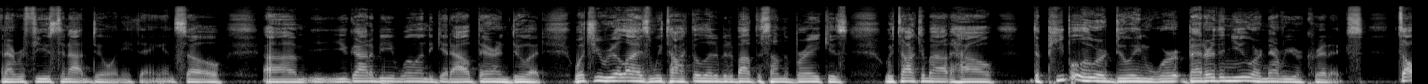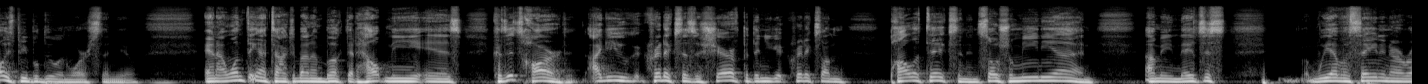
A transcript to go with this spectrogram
And I refuse to not do anything. And so um, you, you got to be willing to get out there and do it. What you realize, and we talked a little bit about this on the break, is we talked about how the people who are doing work better than you are never your critics. It's always people doing worse than you. And I, one thing I talked about in book that helped me is because it's hard. I you get critics as a sheriff, but then you get critics on politics and in social media, and I mean, there's just we have a saying in our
